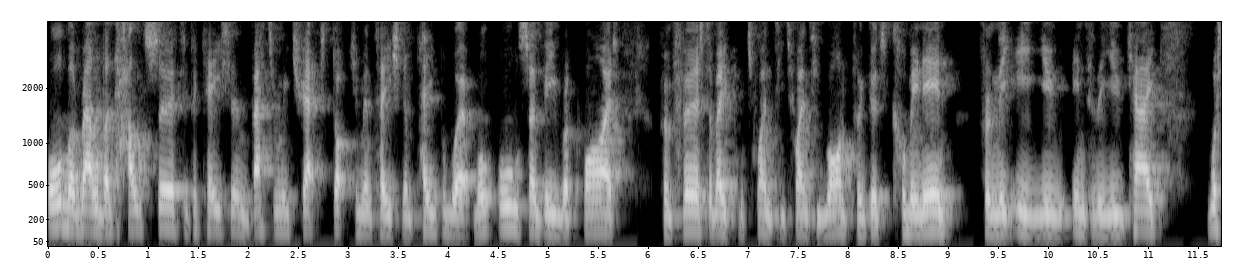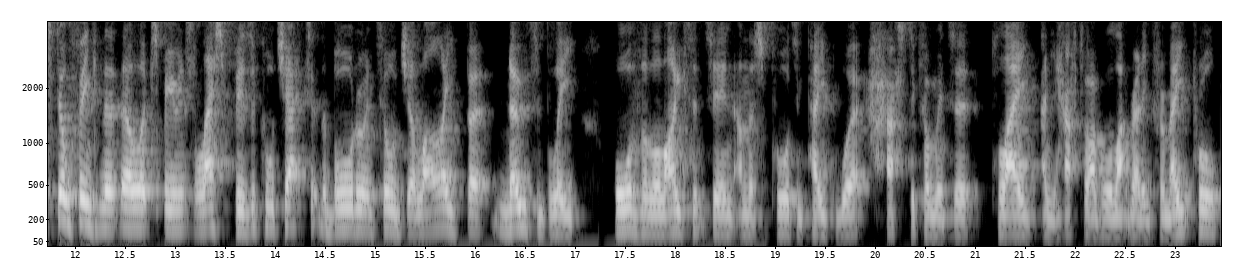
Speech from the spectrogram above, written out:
all the relevant health certification, veterinary checks, documentation and paperwork will also be required from 1st of April 2021 for goods coming in from the EU into the UK. We're still thinking that they'll experience less physical checks at the border until July, but notably, all of the licensing and the supporting paperwork has to come into play, and you have to have all that ready from April.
